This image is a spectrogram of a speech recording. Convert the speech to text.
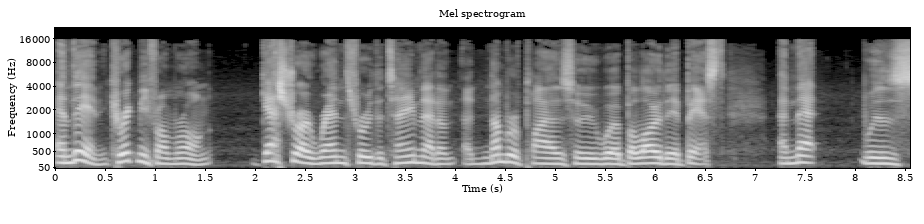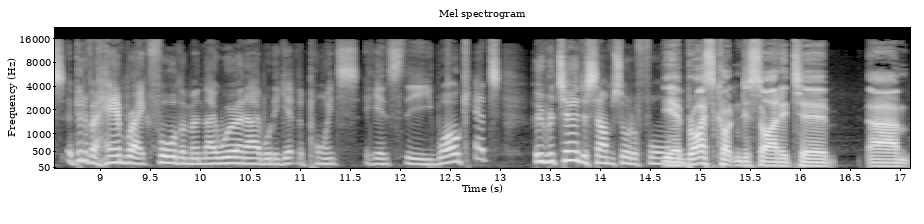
And then, correct me if I'm wrong, Gastro ran through the team. They had a, a number of players who were below their best. And that was a bit of a handbrake for them, and they weren't able to get the points against the Wildcats, who returned to some sort of form. Yeah, Bryce Cotton decided to um,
